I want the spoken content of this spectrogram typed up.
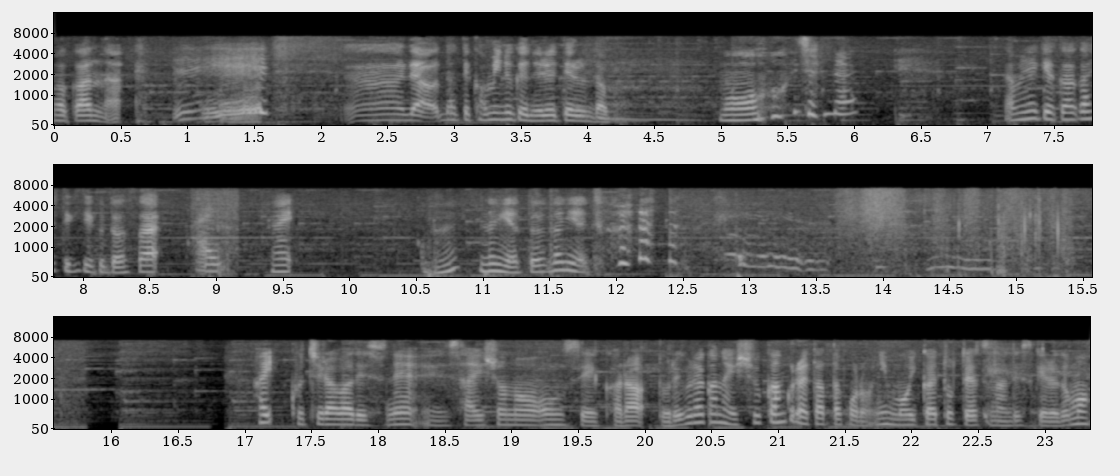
わかんない。うん。だだって髪の毛濡れてるんだもん。もうじゃない。髪の毛乾かしてきてください。はいん？何やった？何やった？はい、こちらはですね、えー最初の音声からどれぐらいかな？1週間くらい経った頃にもう一回撮ったやつなんですけれども、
